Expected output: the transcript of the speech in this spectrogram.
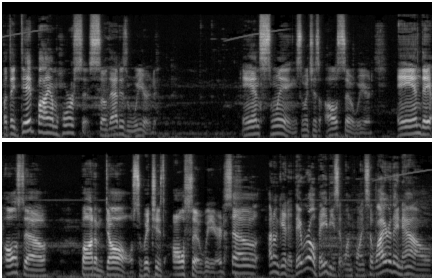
But they did buy them horses, so that is weird. And swings, which is also weird. And they also bought them dolls, which is also weird. So I don't get it. They were all babies at one point. So why are they now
